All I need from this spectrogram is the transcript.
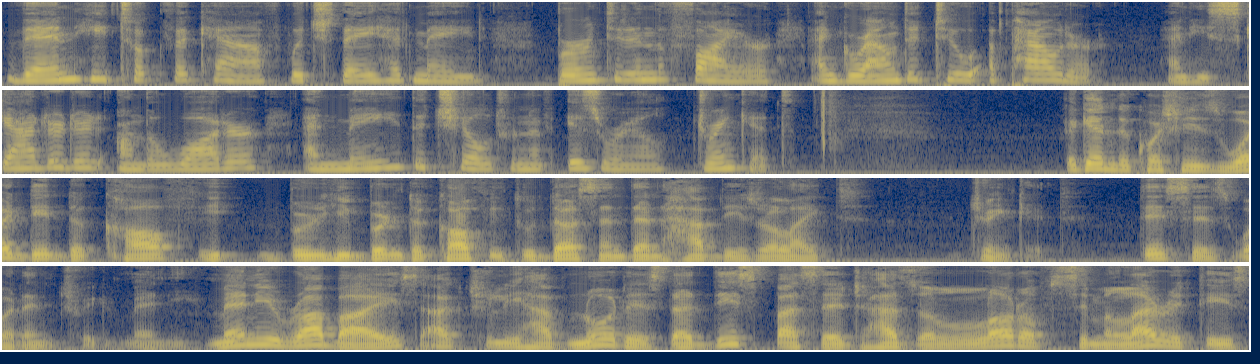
Then he took the calf which they had made, burnt it in the fire, and ground it to a powder, and he scattered it on the water, and made the children of Israel drink it. Again, the question is why did the calf, he, he burned the calf into dust and then have the Israelites drink it? This is what intrigued many. Many rabbis actually have noticed that this passage has a lot of similarities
